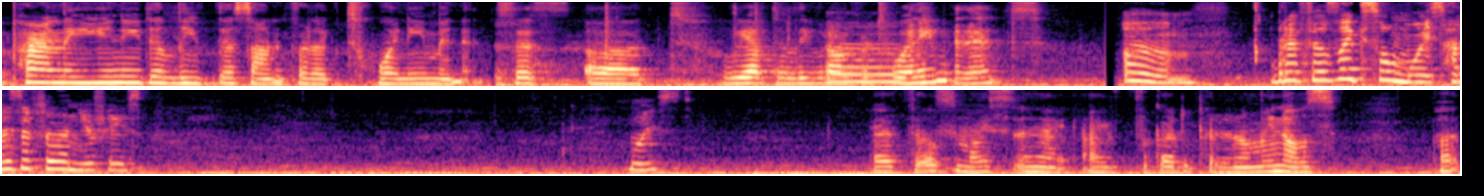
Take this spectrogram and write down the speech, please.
Apparently, you need to leave this on for like 20 minutes. Says uh, we have to leave it on Uh, for 20 minutes. Um, but it feels like so moist. How does it feel on your face? Moist. It feels moist, and I, I forgot to put it on my nose. But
